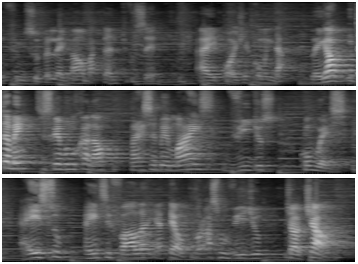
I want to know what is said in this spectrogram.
um filme super legal, bacana que você aí pode recomendar. Legal? E também se inscreva no canal para receber mais vídeos como esse. É isso, a gente se fala e até o próximo vídeo. Tchau, tchau.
